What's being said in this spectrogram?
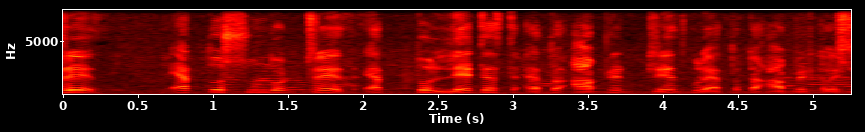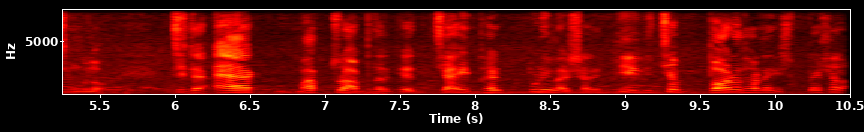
ড্রেস এত সুন্দর ড্রেস এত লেটেস্ট এত আপডেট ড্রেসগুলো এতটা আপডেট কালেকশনগুলো যেটা একমাত্র আপনাদেরকে জাহিদ ভাই পূর্ণিমার শাড়ি দিয়ে দিচ্ছে। বড় ধরনের স্পেশাল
